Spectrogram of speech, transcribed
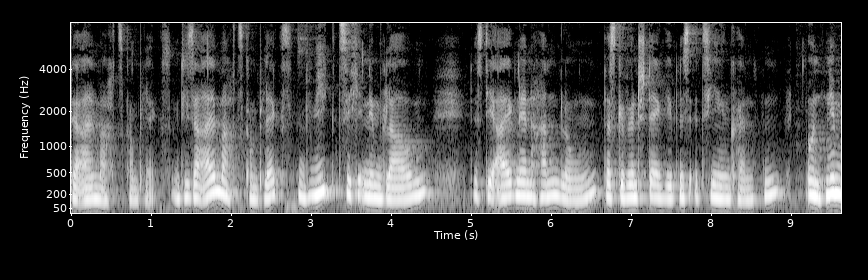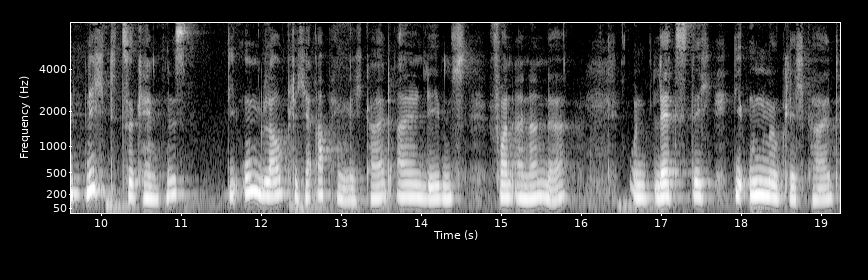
der Allmachtskomplex. Und dieser Allmachtskomplex wiegt sich in dem Glauben, dass die eigenen Handlungen das gewünschte Ergebnis erzielen könnten und nimmt nicht zur Kenntnis die unglaubliche Abhängigkeit allen Lebens voneinander und letztlich die Unmöglichkeit,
